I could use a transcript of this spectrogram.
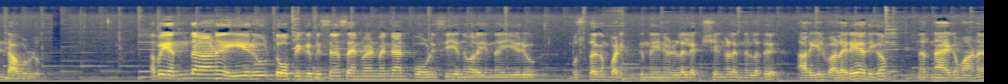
ഉണ്ടാവുള്ളൂ. അപ്പോൾ എന്താണ് ഈ ഒരു topic business environment and policy എന്ന് പറയുന്ന ഈ ഒരു പുസ്തകം പഠിക്കുന്നതിനുള്ള ലക്ഷ്യങ്ങൾ എന്നുള്ളത് അറിയൽ വളരെയധികം നിർണായകമാണ്.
